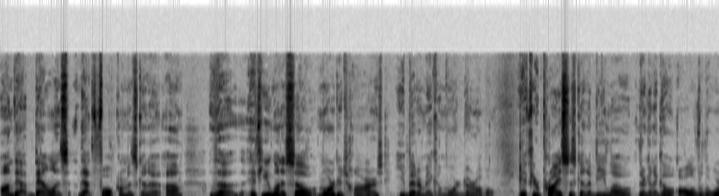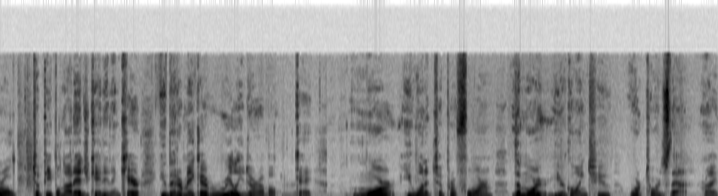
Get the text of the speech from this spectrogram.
on that balance, that fulcrum is going to um, the if you want to sell more guitars, you better make them more durable. If your price is going to be low, they're going to go all over the world to people not educated and care. You better make it really durable. Okay, more you want it to perform, the more you're going to work towards that. Right?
